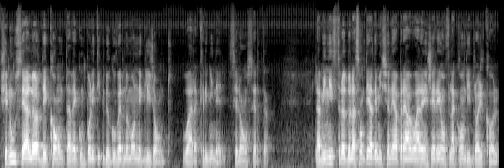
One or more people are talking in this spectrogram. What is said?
chez nous c'est à l'heure des comptes avec une politique de gouvernement négligente, voire criminelle, selon certains. La ministre de la Santé a démissionné après avoir ingéré un flacon d'hydroalcool.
